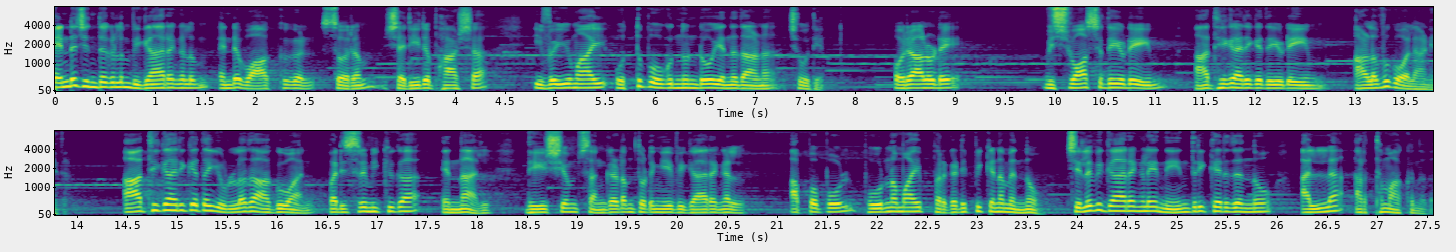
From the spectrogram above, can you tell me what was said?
എന്റെ ചിന്തകളും വികാരങ്ങളും എന്റെ വാക്കുകൾ സ്വരം ശരീരഭാഷ ഇവയുമായി ഒത്തുപോകുന്നുണ്ടോ എന്നതാണ് ചോദ്യം. ഒരാളുടെ വിശ്വാസ്യതയുടെയും ആധികാരികതയുടെയും അളവുകോലാണിത്. ആധികാരികതയുള്ളതാകുവാൻ പരിശ്രമിക്കുക എന്നാൽ ദേഷ്യം സങ്കടം തുടങ്ങിയ വികാരങ്ങൾ അപ്പോൾ പൂർണമായി പ്രകടിപ്പിക്കണമെന്നോ ചില വികാരങ്ങളെ നിയന്ത്രിക്കരുതെന്നോ അല്ല അർത്ഥമാക്കുന്നത്.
